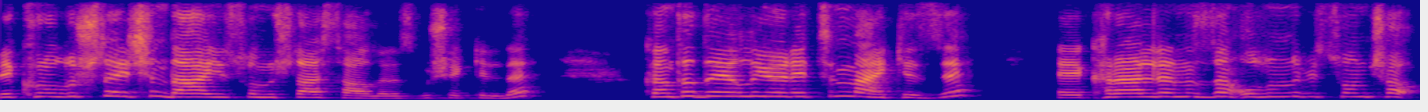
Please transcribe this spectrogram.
Ve kuruluşlar için daha iyi sonuçlar sağlarız bu şekilde. Kanıta dayalı yönetim merkezi e, kararlarınızdan olumlu bir sonuç al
